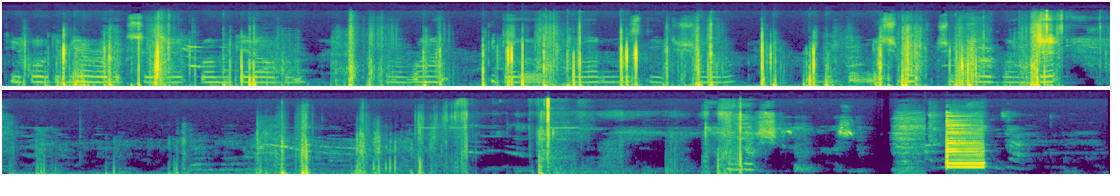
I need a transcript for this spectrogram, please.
T4'da 1000 Robux yazıyor. Ben bir kere aldım. Ama bana bir daha vermez diye düşünüyorum. Buradan geçmek çok zor bence.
